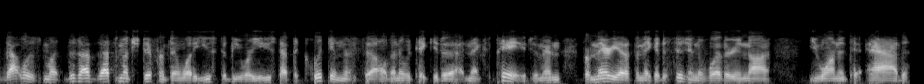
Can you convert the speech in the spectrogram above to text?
that was much, that, that's much different than what it used to be, where you used to have to click in the cell, then it would take you to that next page. And then from there you have to make a decision of whether or not you wanted to add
